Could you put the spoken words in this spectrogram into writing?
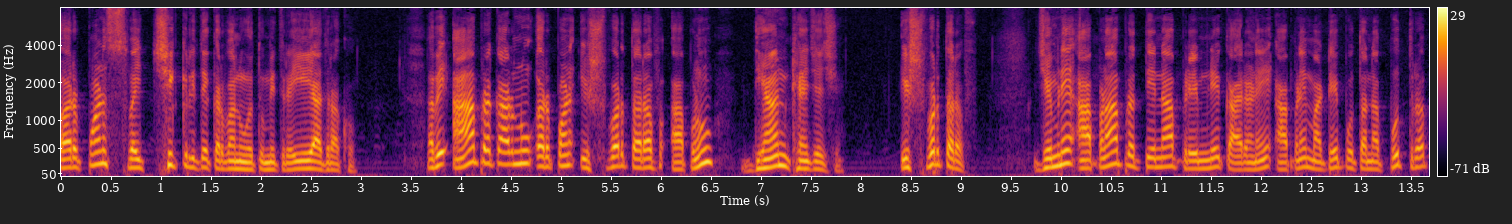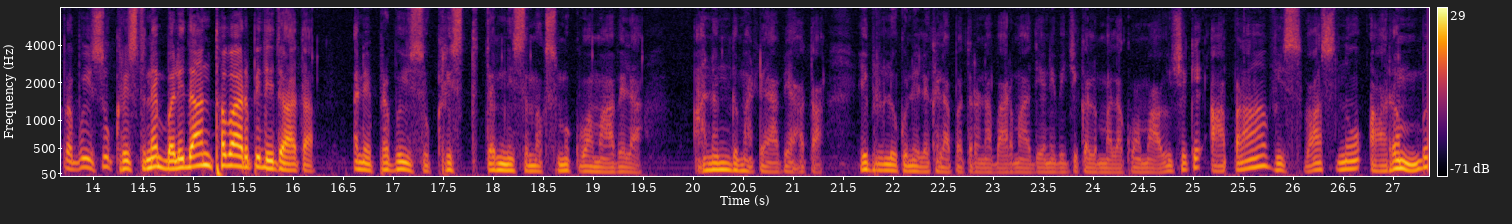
અર્પણ સ્વૈચ્છિક રીતે કરવાનું હતું મિત્ર, એ યાદ રાખો. હવે આ પ્રકારનું અર્પણ ઈશ્વર તરફ આપણું ધ્યાન ખેંચે છે. ઈશ્વર તરફ. જેમણે આપણા પ્રત્યેના પ્રેમને કારણે આપણે માટે પોતાના પુત્ર પ્રભુ ઈસુ ખ્રિસ્તને બલિદાન થવા અર્પી દીધા હતા અને પ્રભુ ઈસુ ખ્રિસ્ત તેમની સમક્ષ મૂકવામાં આવેલા. આનંદ માટે આવ્યા હતા. હિબ્રુ લોકોને લખેલા પત્રના બારમા અધ્યાયની બીજી કલમમાં લખવામાં આવ્યું છે કે આપણા વિશ્વાસનો આરંભ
